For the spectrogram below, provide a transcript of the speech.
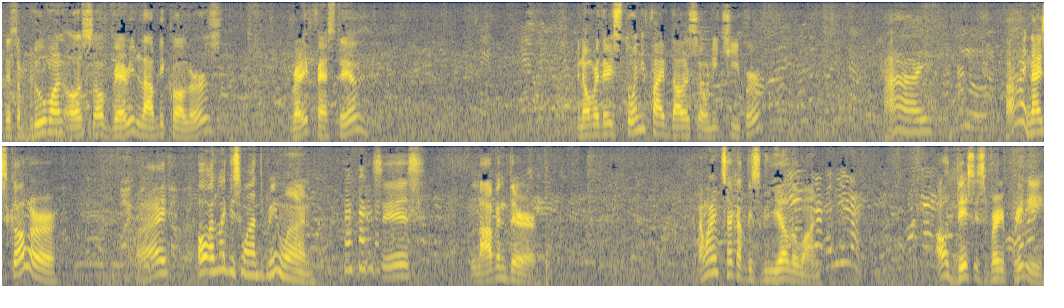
There's a blue one also, very lovely colors, very festive. And over there is $25 only cheaper. Hi. Hello. Hi, nice color. Right? Oh, I like this one, the green one. this is lavender. I want to check out this yellow one. Oh, this is very pretty.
